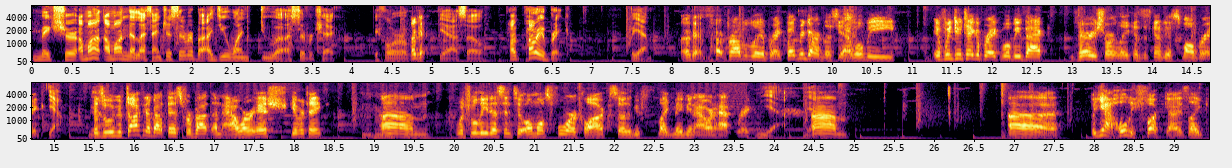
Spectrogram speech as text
make sure I'm on I'm on the Los Angeles server, but I do want to do a, a server check before. Okay. Yeah, so probably a break. But yeah. okay, pr- probably a break. But regardless, yeah, we'll be. If we do take a break, we'll be back very shortly because it's going to be a small break. Yeah. Because we've been talking about this for about an hour ish, give or take. Mhm. Um, which will lead us into almost four o'clock. So there'll be like maybe an hour and a half break. Yeah. Um. Uh, but yeah, holy fuck, guys! Like,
